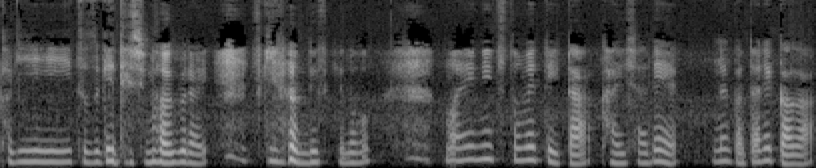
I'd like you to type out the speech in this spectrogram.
嗅ぎ続けてしまうぐらい 好きなんですけど前に勤めていた会社でなんか誰かが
